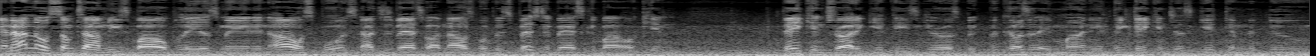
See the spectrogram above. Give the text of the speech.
And I know sometimes these ball players, man, in all sports, not just basketball, in all sports, but especially basketball, can they can try to get these girls because of their money and think they can just get them to do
